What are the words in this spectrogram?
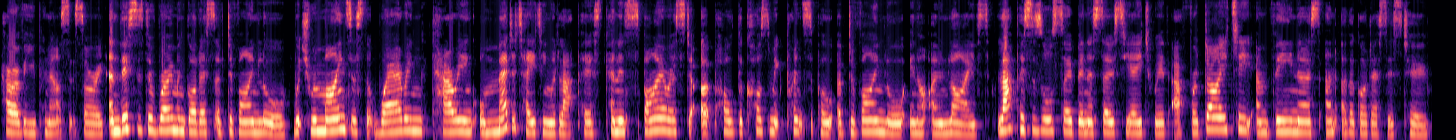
however you pronounce it, sorry. And this is the Roman goddess of divine law, which reminds us that wearing, carrying, or meditating with lapis can inspire us to uphold the cosmic principle of divine law in our own lives. Lapis has also been associated with Aphrodite and Venus and other goddesses too.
